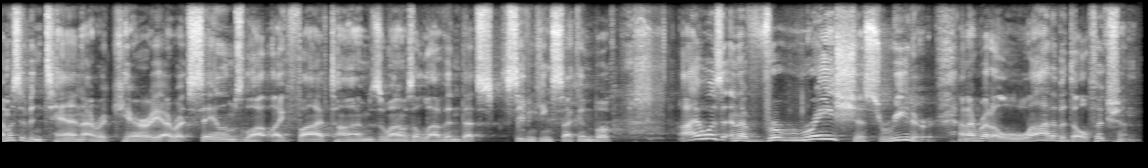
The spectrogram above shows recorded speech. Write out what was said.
I must have been 10. I read Carrie. I read Salem's Lot like five times when I was 11. That's Stephen King's second book. I was an, a voracious reader, and I read a lot of adult fiction.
